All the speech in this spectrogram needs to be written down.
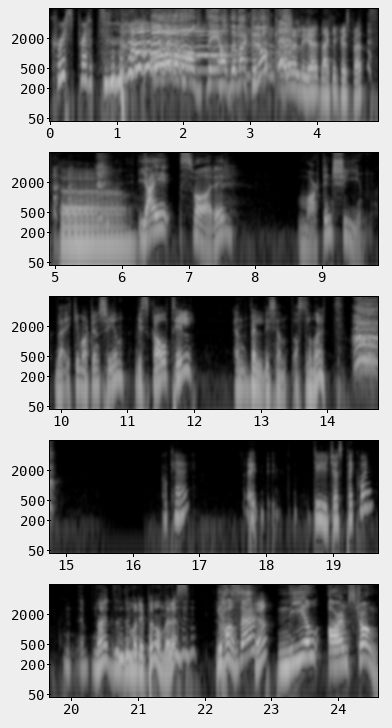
Chris Pratt. oh, det hadde vært rått! Det er veldig gøy. Det er ikke Chris Pratt. Uh... Jeg svarer Martin Sheen. det er ikke Martin Sheen. Vi skal til en veldig kjent astronaut. OK. I, Do you just pick one? Nei, du, du må rippe noen deres. Rop Hasse! Ja. Neil Armstrong.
